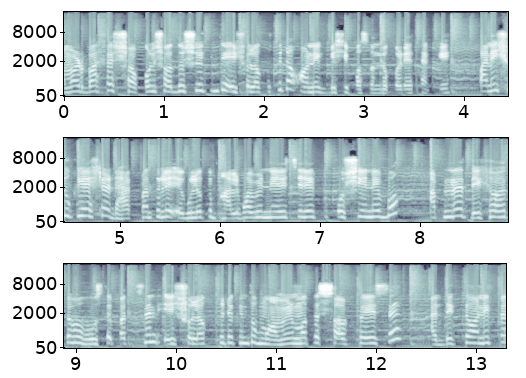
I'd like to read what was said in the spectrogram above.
আমার বাসার সকল সদস্যই কিন্তু এই শোলা কচুটা অনেক বেশি পছন্দ করে থাকে। পানি শুকিয়ে আসলে ঢাকনা তুলে এগুলোকে ভালোভাবে নেড়ে চেড়ে একটু কষিয়ে নেব। আপনারা দেখে হয়তো বুঝতে পারছেন এই শোলা কচুটা কিন্তু মমের মতো সফট হয়েছে আর দেখতে অনেকটা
